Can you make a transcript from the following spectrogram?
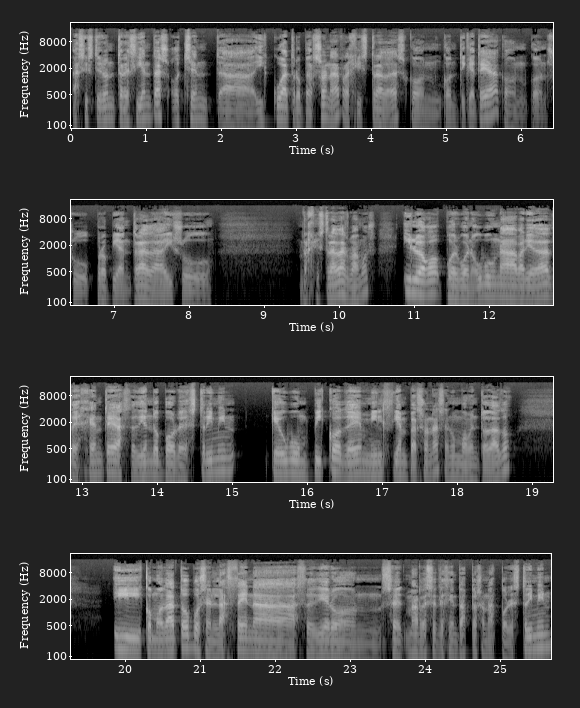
asistieron 384 personas registradas con, con tiquetea, con, con, su propia entrada y su registradas, vamos. Y luego, pues bueno, hubo una variedad de gente accediendo por streaming, que hubo un pico de 1100 personas en un momento dado. Y como dato, pues en la cena accedieron más de 700 personas por streaming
